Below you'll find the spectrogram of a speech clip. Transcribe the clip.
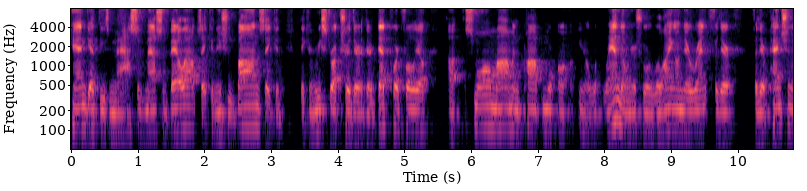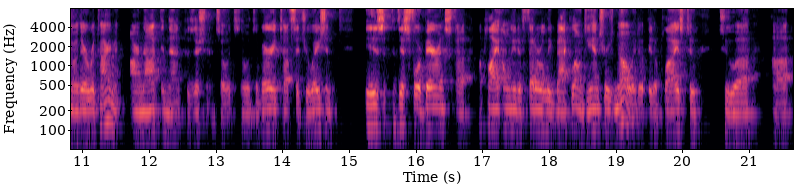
can get these massive, massive bailouts. They can issue bonds. They can, they can restructure their, their debt portfolio uh, small mom and pop, uh, you know, landowners who are relying on their rent for their for their pension or their retirement are not in that position. So it's so it's a very tough situation. Is this forbearance uh, apply only to federally backed loans? The answer is no. It, it applies to to uh, uh,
